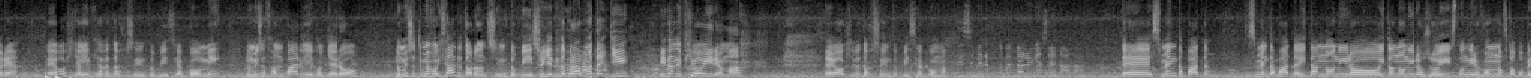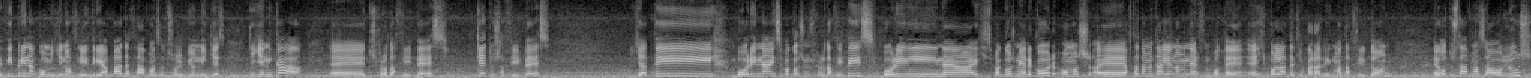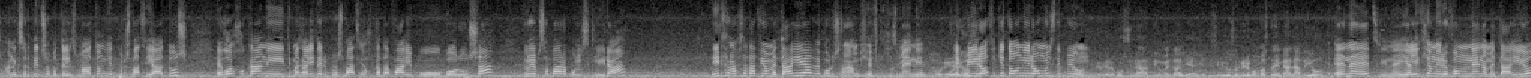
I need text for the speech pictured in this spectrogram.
Ωραία. Ε, όχι, αλήθεια δεν το έχω συνειδητοποιήσει ακόμη. Νομίζω θα μου πάρει λίγο καιρό. Νομίζω ότι με βοηθάτε τώρα να το συνειδητοποιήσω, γιατί τα πράγματα εκεί ήταν πιο ήρεμα. Ε, όχι, δεν το έχω συνειδητοποιήσει ακόμα. Τι σημαίνει αυτό το μετάλλιο για σένα, Άννα; Ε, σημαίνει τα πάντα. Σημαίνει τα πάντα. Ήταν όνειρο, ήταν όνειρο ζωής. Τον ονειρευόμουν αυτό από παιδί πριν ακόμη γίνω αθλήτρια. Πάντα θαύμαζα τους Ολυμπιονίκες και γενικά ε, τους πρωταθλητές και τους αθλητές. Γιατί μπορεί να είσαι παγκόσμιος πρωταθλητής, μπορεί να έχεις παγκόσμια ρεκόρ, όμως ε, αυτά τα μετάλλια να μην έρθουν ποτέ. Έχει πολλά τέτοια παραδείγματα αθλητών. Εγώ τους θαύμαζα όλους, ανεξαρτήτως αποτελεσμάτων, για την προσπάθειά τους. Εγώ έχω κάνει τη μεγαλύτερη προσπάθεια, έχω καταβάλει που μπορούσα. Δούλεψα πάρα πολύ σκληρά. Ήρθαν αυτά τα δύο μετάλλια, δεν μπορούσα να είμαι πιο ευτυχισμένη. Εκπληρώθηκε το όνειρό μου εις διπλούν. Ονειρευόσουνα δύο μετάλλια, γιατί συνήθως ονειρευόμαστε ένα, αλλά δύο. Ε, ναι, έτσι είναι. Η αλήθεια ονειρευόμουν ένα μετάλλιο.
